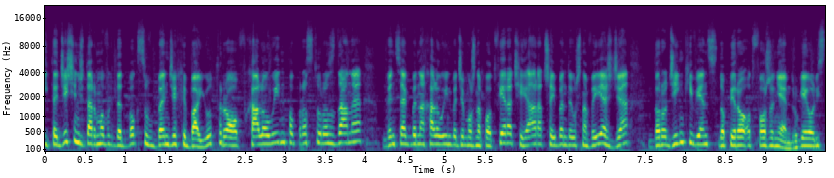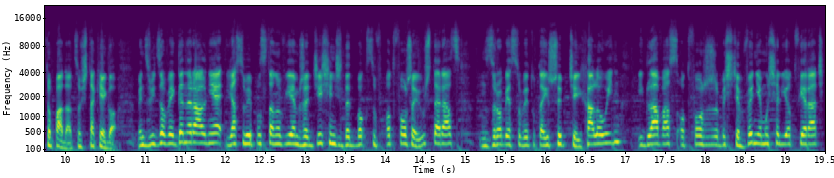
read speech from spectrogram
i te 10 darmowych deadboxów będzie chyba jutro w Halloween po prostu rozdane, więc jakby na Halloween będzie można pootwierać, ja raczej będę już na wyjeździe do rodzinki, więc dopiero otworzę, nie wiem, 2 listopada, coś takiego. Więc widzowie, generalnie ja sobie postanowiłem, że 10 deadboxów otworzę już teraz, zrobię sobie tutaj szybciej Halloween i dla was otworzę, żebyście wy nie musieli otwierać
